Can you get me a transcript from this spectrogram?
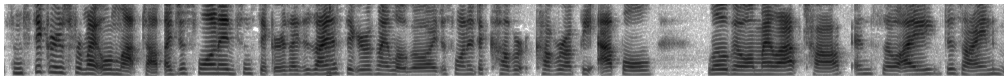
some stickers for my own laptop. I just wanted some stickers. I designed a sticker with my logo. I just wanted to cover cover up the Apple logo on my laptop and so I designed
